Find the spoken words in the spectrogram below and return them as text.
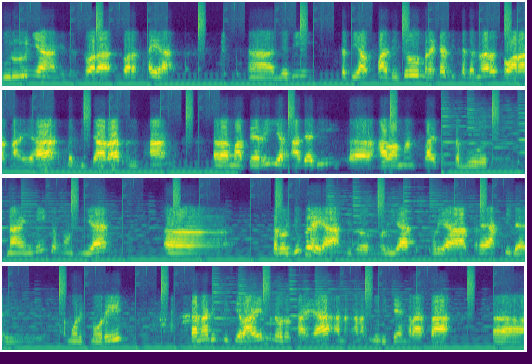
gurunya gitu, suara suara saya. Nah, jadi setiap slide itu mereka bisa dengar suara saya berbicara tentang uh, materi yang ada di uh, halaman slide tersebut. Nah ini kemudian uh, seru juga ya gitu melihat melihat reaksi dari murid-murid karena di sisi lain menurut saya anak-anak jadi kayak ngerasa uh,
